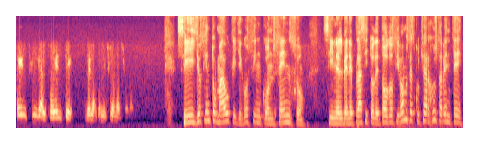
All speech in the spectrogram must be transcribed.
él siga al frente de la selección nacional. Sí, yo siento, Mau, que llegó sin consenso, sin el beneplácito de todos, y vamos a escuchar justamente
